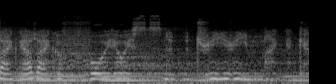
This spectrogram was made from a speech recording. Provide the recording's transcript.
Like a voice in a dream, like a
